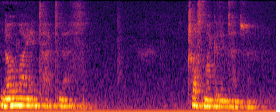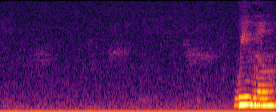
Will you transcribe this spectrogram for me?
know my intactness, trust my good intention. We will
